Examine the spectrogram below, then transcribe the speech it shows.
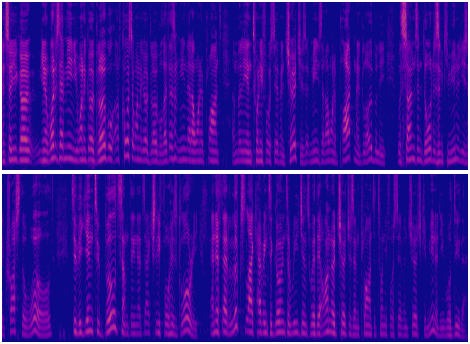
And so you go, you know, what does that mean? You want to go global? Of course, I want to go global. That doesn't mean that I want to plant a million 24 7 churches. It means that I want to partner globally with sons and daughters and communities across the world to begin to build something that's actually for His glory. And if that looks like having to go into regions where there are no churches and plant a 24 7 church community, we'll do that.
